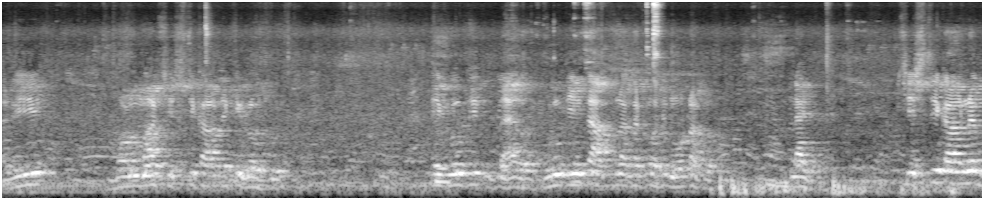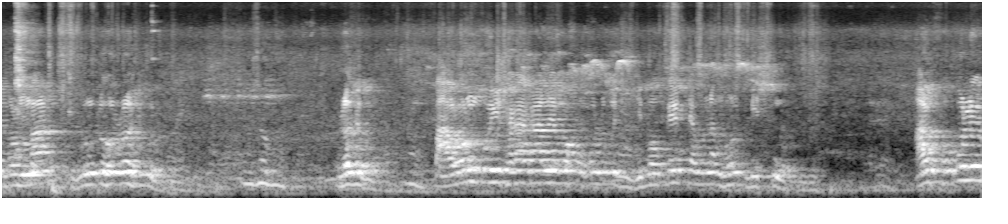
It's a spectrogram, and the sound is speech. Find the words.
হেৰি ব্ৰহ্মাৰ সৃষ্টি কাৰণে কি ৰৈছোঁ এই গুণ তি- গুণ তিনিটা আপোনাৰ আছে মোৰ তাতো নাই। সৃষ্টিৰ কাৰণে ব্ৰহ্মাৰ গুণটো হ'ল ৰজগুণ। ৰজগুণ। কৰি থকাৰ কাৰণে মই সকলোকে জীৱকে তেওঁৰ নাম হ'ল বিষ্ণু। আৰু সকলোকে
